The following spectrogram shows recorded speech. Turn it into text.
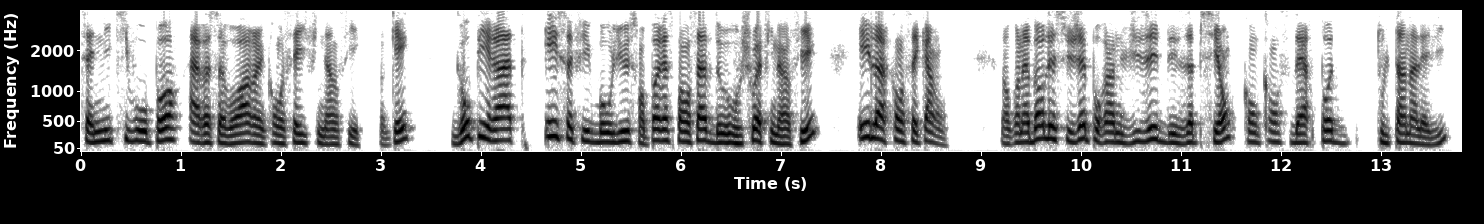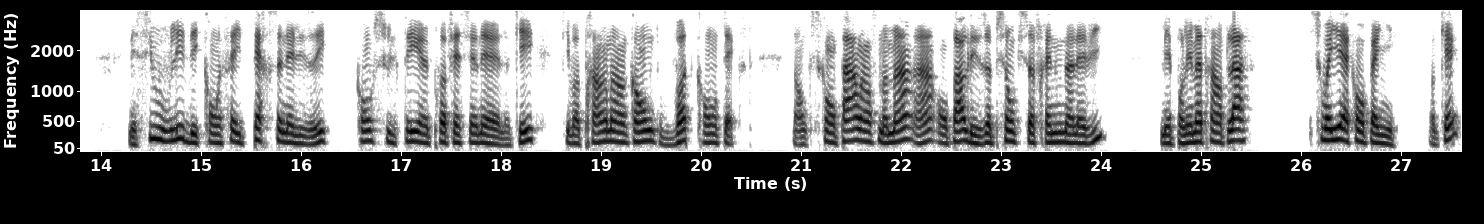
Ça n'équivaut pas à recevoir un conseil financier, OK? Go Pirate et Sophie Beaulieu sont pas responsables de vos choix financiers et leurs conséquences. Donc, on aborde le sujet pour rendre visite des options qu'on ne considère pas tout le temps dans la vie. Mais si vous voulez des conseils personnalisés, consulter un professionnel, OK, qui va prendre en compte votre contexte. Donc, ce qu'on parle en ce moment, hein, on parle des options qui s'offrent à nous dans la vie, mais pour les mettre en place, soyez accompagnés, OK?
